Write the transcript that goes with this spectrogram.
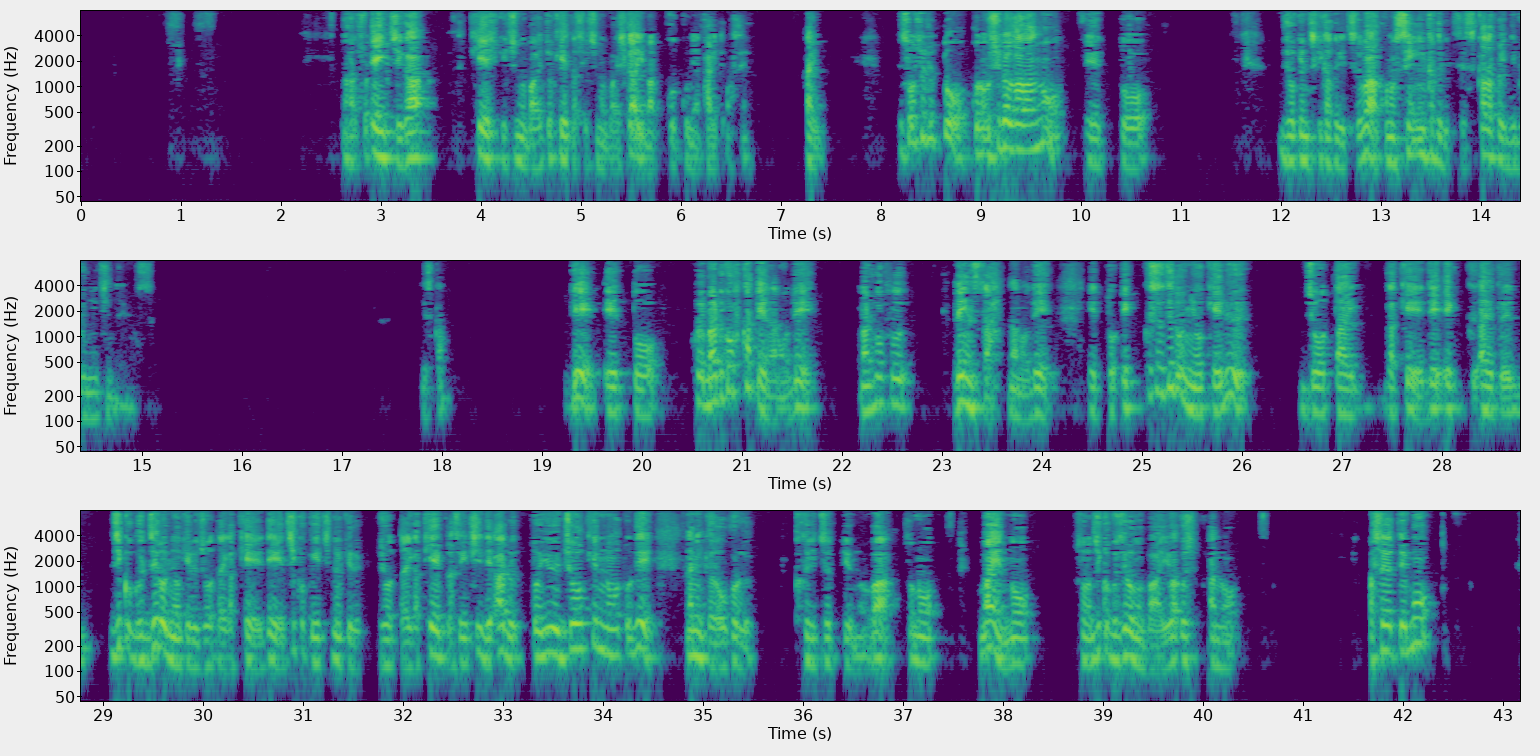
h が k-1 の場合と k たす1の場合しか今ここには書いてません。はい。そうすると、この後ろ側の、えっと、条件付き確率は、この遷移確率ですから、これ2分の1になります。ですか？で、えっと、これマルコフ過程なので、マルコフ連鎖なので、えっと、x0 における状態が k で、X、えっと、時刻0における状態が k で、時刻1における状態が k プラス1であるという条件のもとで何かが起こる確率っていうのは、その前の、その時刻0の場合は、あの、忘れても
